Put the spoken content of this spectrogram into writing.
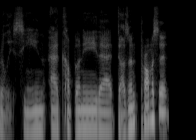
really seen a company that doesn't promise it.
